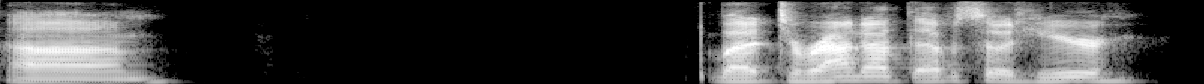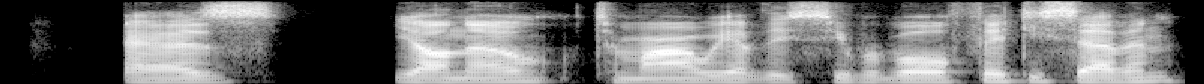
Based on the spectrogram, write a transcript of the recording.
Um, but to round out the episode here, as y'all know, tomorrow we have the Super Bowl 57.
